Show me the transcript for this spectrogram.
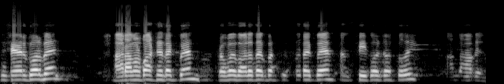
শেয়ার করবেন আর আমার পাশে থাকবেন। সবাই ভালো থাকবেন সুস্থ থাকবেন। আজকে পর্যন্তই। আল্লাহ হাফেজ।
